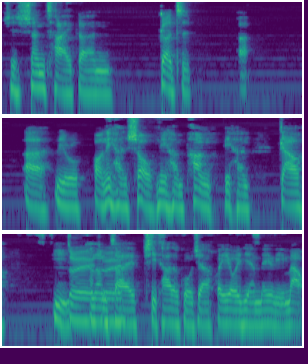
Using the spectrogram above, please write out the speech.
是身材跟个子，啊、呃、例如哦你很瘦，你很胖，你很高，嗯，对可能在其他的国家会有一点没礼貌，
